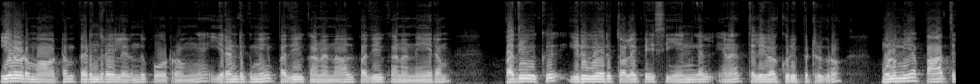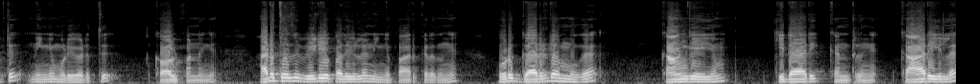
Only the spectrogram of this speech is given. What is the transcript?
ஈரோடு மாவட்டம் பெருந்துறையிலிருந்து போடுறோங்க இரண்டுக்குமே பதிவுக்கான நாள் பதிவுக்கான நேரம் பதிவுக்கு இருவேறு தொலைபேசி எண்கள் என தெளிவாக குறிப்பிட்டிருக்கிறோம். முழுமையாக பார்த்துட்டு நீங்கள் முடிவெடுத்து கால் பண்ணுங்கள் அடுத்தது வீடியோ பதிவில் நீங்கள் பார்க்குறதுங்க. ஒரு கருட முக காங்கேயம் கிடாரி கன்றுங்க. காரியில்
